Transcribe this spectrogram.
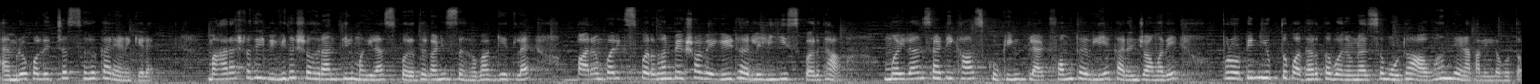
ॲम्रो कॉलेजच्या सहकार्याने केलं आहे महाराष्ट्रातील विविध शहरांतील महिला स्पर्धकांनी सहभाग घेतलाय. पारंपरिक स्पर्धांपेक्षा वेगळी ठरलेली ही स्पर्धा महिलांसाठी खास कुकिंग प्लॅटफॉर्म ठरली आहे कारण ज्यामध्ये प्रोटीनयुक्त पदार्थ बनवण्याचं मोठं आव्हान देण्यात आलेलं होतं.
